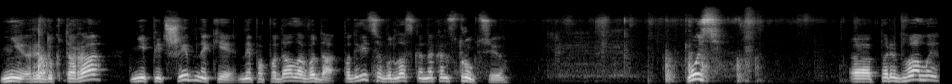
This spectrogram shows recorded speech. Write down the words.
ні редуктора, ні підшипники не попадала вода. Подивіться, будь ласка, на конструкцію. Ось е, перед вами е,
